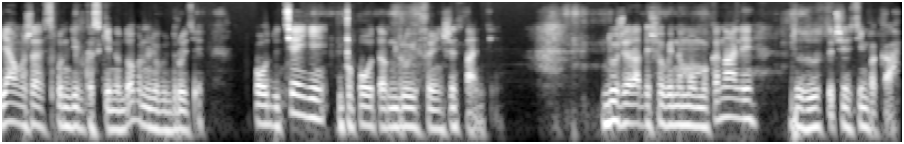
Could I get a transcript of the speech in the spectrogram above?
Я вам вже з понеділка скину добре, любі друзі. По поводу цієї і по поводу там других сонячних станцій. Дуже радий, що ви на моєму каналі. До зустрічі, всім пока.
